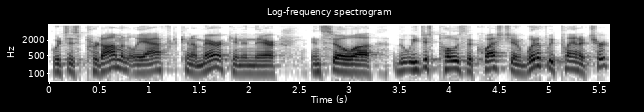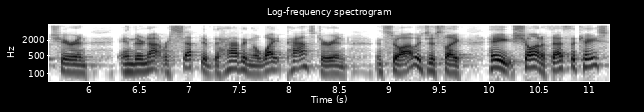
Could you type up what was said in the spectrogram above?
which is predominantly African American in there. And so uh, we just posed the question what if we plant a church here and, and they're not receptive to having a white pastor? And, and so I was just like, hey, Sean, if that's the case,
